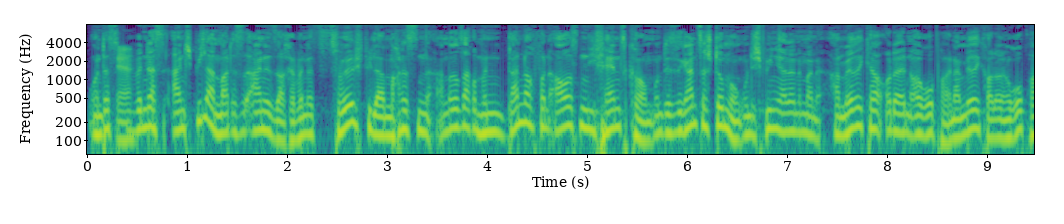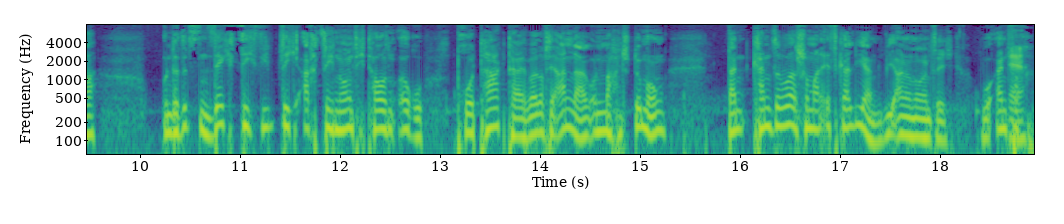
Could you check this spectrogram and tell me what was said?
Und das, ja. wenn das ein Spieler macht, ist es eine Sache. Wenn das zwölf Spieler machen, ist es eine andere Sache. Und wenn dann noch von außen die Fans kommen und diese ganze Stimmung, und die spielen ja dann immer in Amerika oder in Europa, in Amerika oder in Europa, und da sitzen 60, 70, 80, 90.000 Euro pro Tag teilweise auf der Anlage und machen Stimmung, dann kann sowas schon mal eskalieren, wie 91, wo einfach ja.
